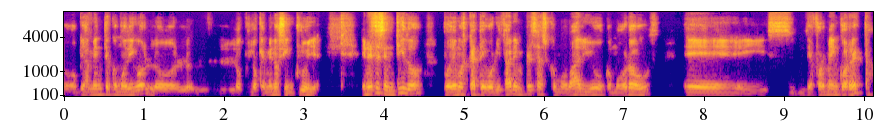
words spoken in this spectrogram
obviamente, como digo, lo, lo, que menos incluye. En ese sentido, podemos categorizar empresas como value o como growth eh, de forma incorrecta.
